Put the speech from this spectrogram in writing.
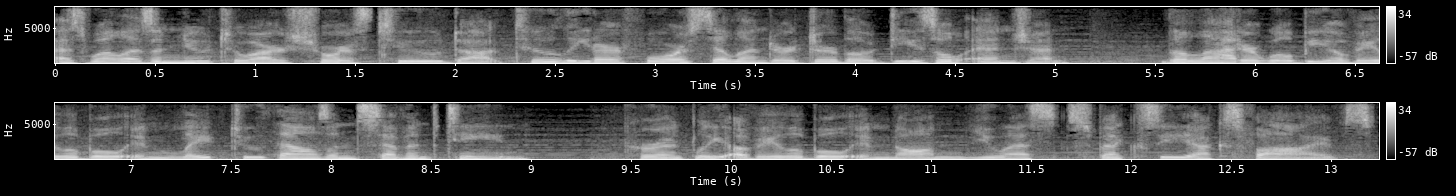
as well as a new to our shores 2.2-liter four-cylinder turbo diesel engine. The latter will be available in late 2017. Currently available in non-US spec CX-5s,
